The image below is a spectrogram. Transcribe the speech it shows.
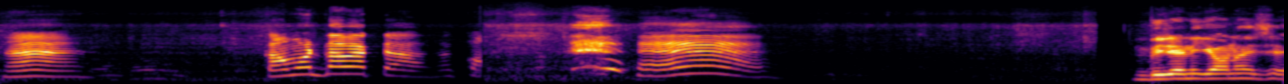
হ্যাঁ। কামড় দাও একটা। হ্যাঁ। বিরিয়ানি কেমন হয়েছে?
